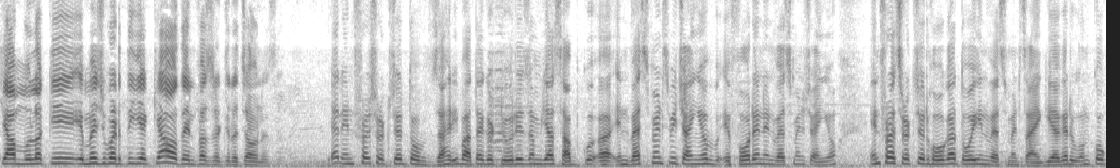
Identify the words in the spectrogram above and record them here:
क्या मुल्क की इमेज बढ़ती है? क्या होता है इंफ्रास्ट्रक्चर अच्छा होने से? यार इंफ्रास्ट्रक्चर तो ज़ाहिर बात है, अगर टूरिज़्म या सब इन्वेस्टमेंट्स भी चाहिए फॉरेन इन्वेस्टमेंट चाहिए हो इंफ्रास्ट्रक्चर होगा तो ही इन्वेस्टमेंट्स आएँगी। अगर उनको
